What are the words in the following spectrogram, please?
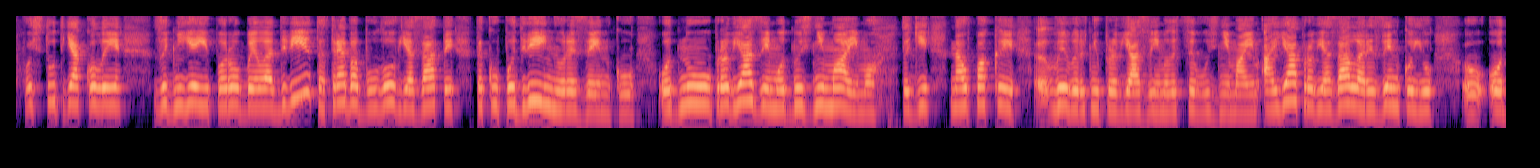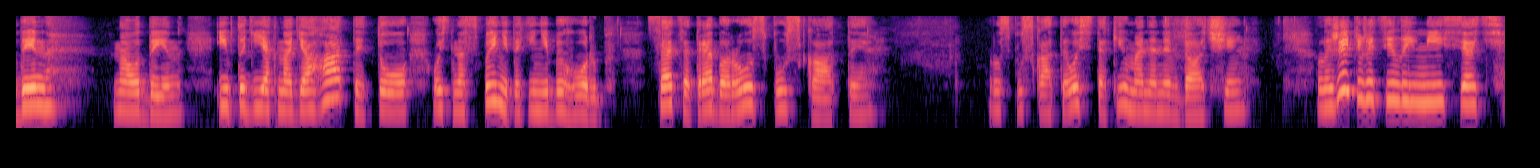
ось тут я коли з однієї поробила дві, то треба було в'язати таку подвійну резинку. Одну пров'язуємо, одну знімаємо. Тоді навпаки е, виворотню пров'язуємо, лицеву знімаємо. А я пров'язала резинкою один на один. І тоді, як надягати, то ось на спині такий ніби горб. Все це треба розпускати. Розпускати. Ось такі в мене невдачі. Лежить уже цілий місяць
